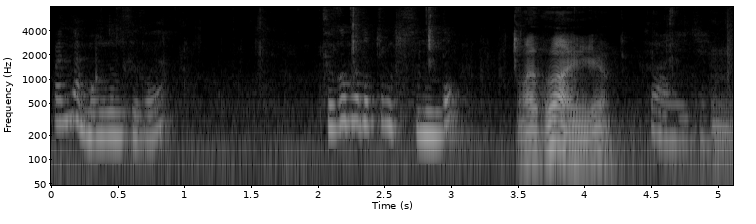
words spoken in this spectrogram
맨날 먹는 그거야? 그거보다 좀 긴데? 아, 그건 아니지. 그거 아니지. 음.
